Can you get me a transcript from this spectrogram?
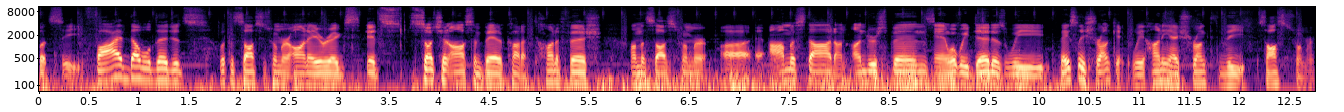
let's see, five double digits with the saucy swimmer on A-rigs. It's such an awesome bait. I've caught a ton of fish on the saucy swimmer uh, at Amistad on underspins. And what we did is we basically shrunk it. We honey, I shrunk the saucy swimmer.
